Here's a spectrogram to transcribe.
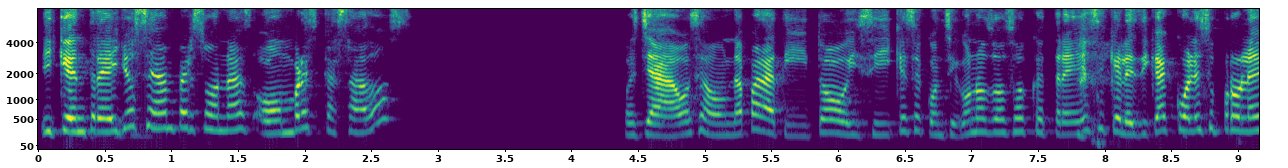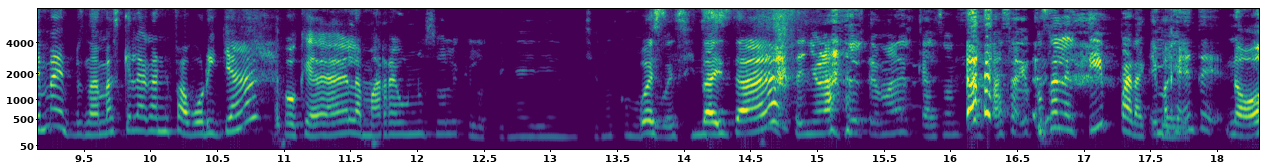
y que entre ellos sean personas, hombres casados. Pues ya, o sea, un aparatito y sí, que se consiga unos dos o que tres y que les diga cuál es su problema y pues nada más que le hagan el favor y ya. O que el amarre a uno solo y que lo tenga ahí bien noche, ¿no? Como Pues tu vecino. ahí está. Señora, el tema del calzón, ¿qué pasa? Pásale el tip para que. Imagínate. No,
